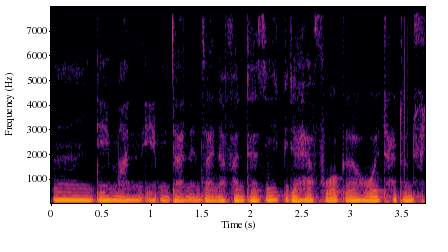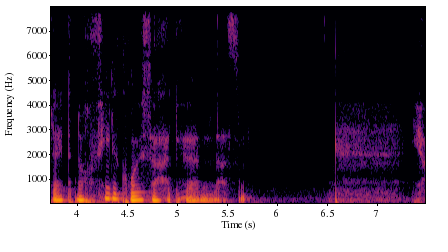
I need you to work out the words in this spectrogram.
hm, die man eben dann in seiner Fantasie wieder hervorgeholt hat und vielleicht noch viel größer hat werden lassen. Ja,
